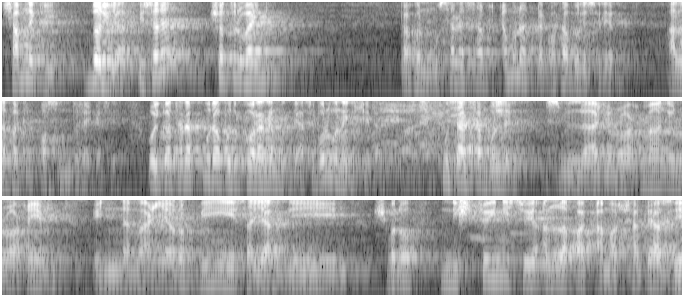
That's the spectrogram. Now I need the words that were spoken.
সামনে কি? দরিয়া পিছনে শত্রু বাহিনী। তখন মুসা ইসলাম এমন একটা কথা বলেছিলেন আল্লাহ পাকের পছন্দ হয়ে গেছে। ওই কথাটা পুরোপুরি কোরআনের মধ্যে আছে বলব নাকি সেটা? মুসা সাহেব বললেন সাইয়াহদিন শোনো নিশ্চয়ই নিশ্চয়ই আল্লাহ পাক আমার সাথে আছে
